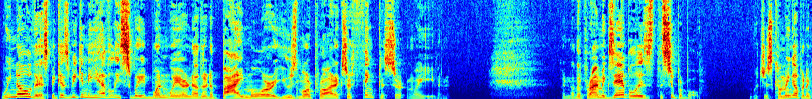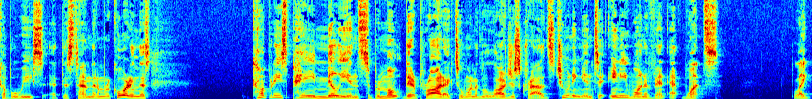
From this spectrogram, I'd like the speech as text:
We know this because we can be heavily swayed one way or another to buy more or use more products or think a certain way, even. Another prime example is the Super Bowl, which is coming up in a couple weeks at this time that I'm recording this. Companies pay millions to promote their product to one of the largest crowds tuning into any one event at once. Like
